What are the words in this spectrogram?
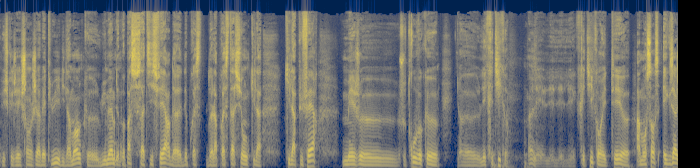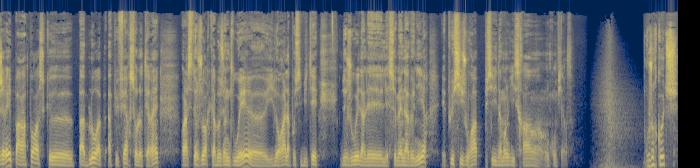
puisque j'ai échangé avec lui, évidemment que lui-même ne peut pas se satisfaire de, de la prestation qu'il a, qu'il a pu faire mais je, je trouve que euh, les critiques, les, les, les, critiques ont été, euh, à mon sens, exagérées par rapport à ce que Pablo a, a pu faire sur le terrain. Voilà, c'est un joueur qui a besoin de jouer. Euh, il aura la possibilité de jouer dans les, les semaines à venir. Et plus il jouera, plus évidemment il sera en, confiance. Bonjour coach,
